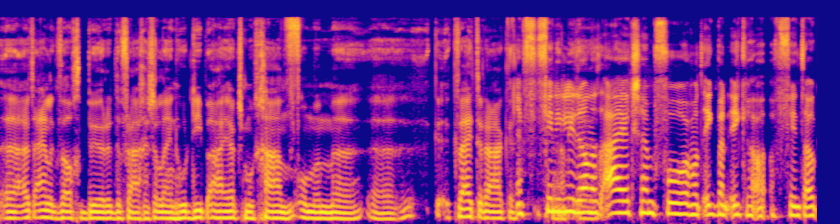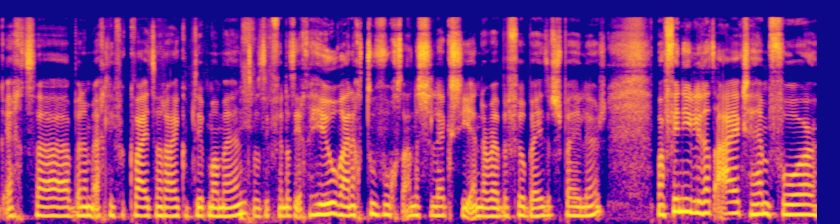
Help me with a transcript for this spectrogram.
uiteindelijk wel gebeuren. De vraag is alleen hoe diep Ajax moet gaan om hem kwijt te raken. En vinden jullie dan dat Ajax hem voor... Want ik ben, ik vind ook echt, eh, ben hem echt liever kwijt dan rijk op dit moment. Want ik vind dat hij echt heel weinig toevoegt aan de selectie. En daar hebben we veel betere spelers. Maar vinden jullie dat Ajax hem voor...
